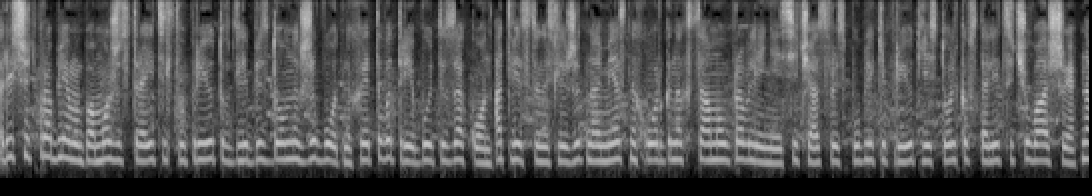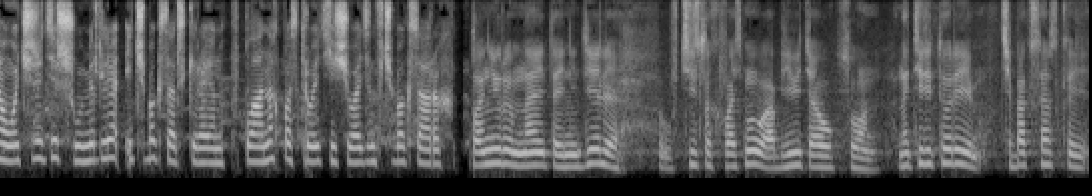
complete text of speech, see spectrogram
Решить проблему поможет строительство приютов для бездомных животных. Этого требует и закон. Ответственность лежит на местных органах самоуправления. Сейчас в республике приют есть только в столице Чувашии. На очереди Шумерля и Чебоксарский район. В планах построить еще один в Чебоксарах. Планируем на этой неделе в числах 8 объявить аукцион. На территории Чебоксарской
